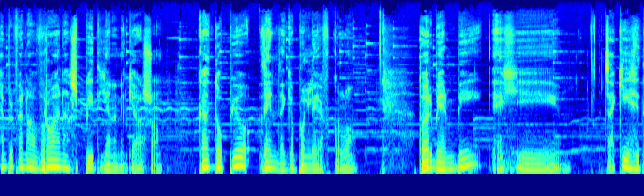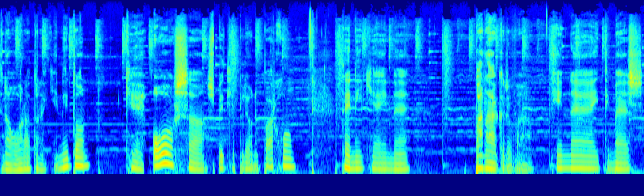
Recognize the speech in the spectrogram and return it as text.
έπρεπε να βρω ένα σπίτι για να νοικιάσω, κάτι το οποίο δεν ήταν και πολύ εύκολο. Το Airbnb έχει τσακίσει την αγορά των ακινήτων και όσα σπίτια πλέον υπάρχουν, τα ενίκια είναι πανάκριβα. Είναι οι τιμές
